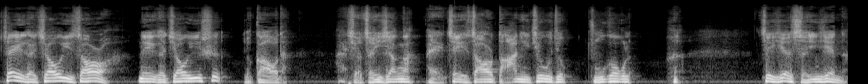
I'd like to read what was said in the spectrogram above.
这个教一招啊，那个教一式，就告他：“哎，小沉香啊，哎，这招打你舅舅足够了。”哼，这些神仙呐，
